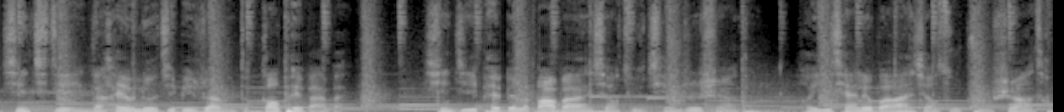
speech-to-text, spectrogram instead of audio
新旗舰应该还有六 GB RAM 的高配版本。新机配备了八百万像素前置摄像头和一千六百万像素主摄像头，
